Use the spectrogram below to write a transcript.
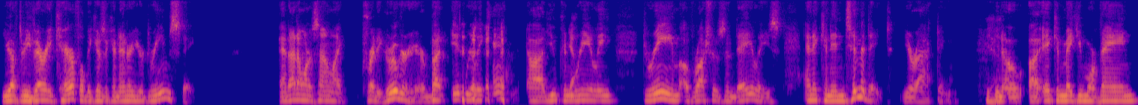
you have to be very careful because it can enter your dream state. And I don't want to sound like Freddy Krueger here, but it really can. Uh, you can yeah. really dream of rushes and dailies, and it can intimidate your acting. Yeah. You know, uh, it can make you more vain.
